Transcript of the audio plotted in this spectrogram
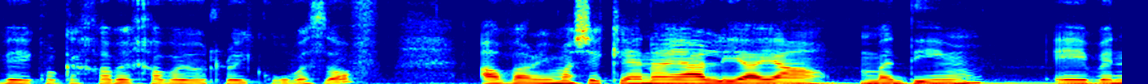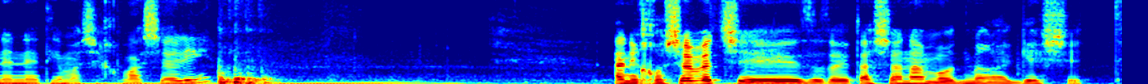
וכל כך הרבה חוויות לא יקרו בסוף. אבל ממה שכן היה, לי היה מדהים, אה, ונהניתי עם השכבה שלי. אני חושבת שזאת הייתה שנה מאוד מרגשת.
